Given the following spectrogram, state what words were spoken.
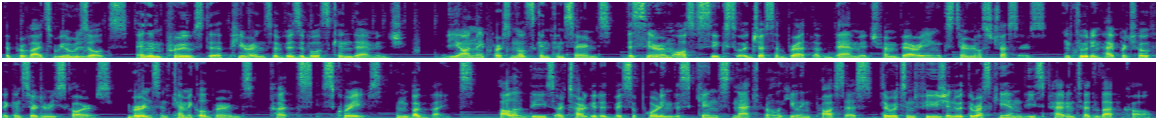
that provides real results and improves the appearance of visible skin damage. Beyond my personal skin concerns, the serum also seeks to address a breadth of damage from varying external stressors, including hypertrophic and surgery scars, burns and chemical burns, cuts, scrapes, and bug bites. All of these are targeted by supporting the skin's natural healing process through its infusion with Rescue MD's patented LabCall,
